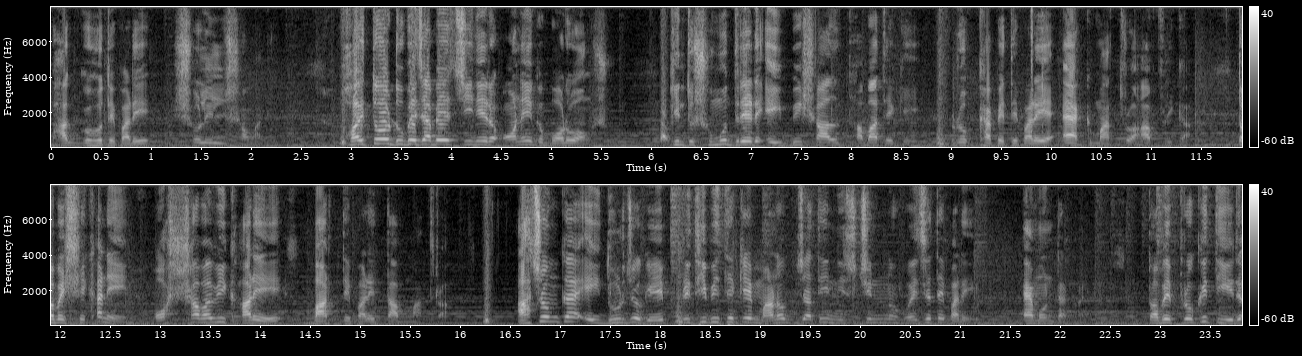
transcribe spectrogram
ভাগ্য হতে পারে সলিল সমানে হয়তো ডুবে যাবে চীনের অনেক বড় অংশ। কিন্তু সমুদ্রের এই বিশাল থাবা থেকে রক্ষা পেতে পারে একমাত্র আফ্রিকা। তবে সেখানে অস্বাভাবিক হারে বাড়তে পারে তাপমাত্রা। আচমকা এই দুর্যোগে পৃথিবী থেকে মানবজাতি নিশ্চিহ্ন হয়ে যেতে পারে এমনটা নয়। তবে প্রকৃতির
